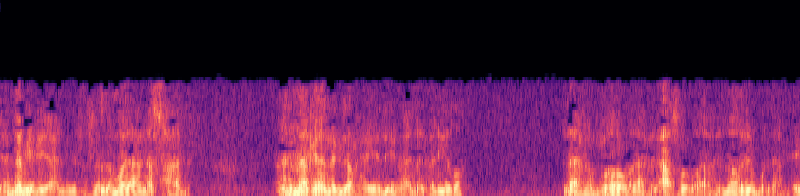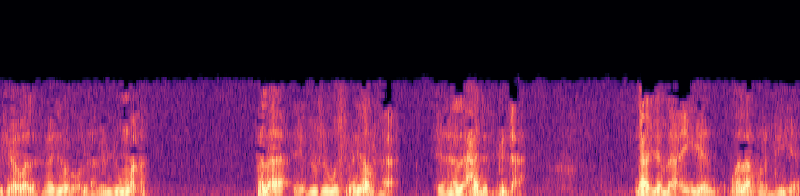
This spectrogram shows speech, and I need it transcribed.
لأن لم يرد عن النبي صلى الله عليه وسلم ولا عن أصحابه. ما كان النبي يرفع يديه بعد الفريضة لا في الظهر ولا في العصر ولا في المغرب ولا في العشاء ولا في الفجر ولا في الجمعة. فلا يجوز المسلم أن يرفع لأن هذا حدث بدعة لا جماعيا ولا فرديا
